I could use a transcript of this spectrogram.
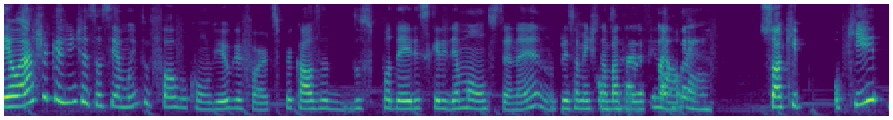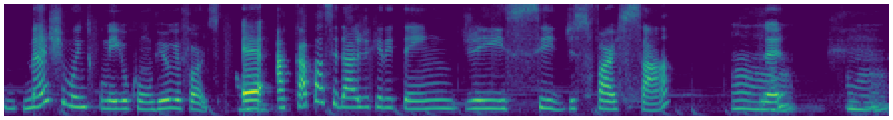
Eu acho que a gente associa muito fogo com o Vilgefortz por causa dos poderes que ele demonstra, né? Principalmente na batalha final. Também. Só que o que mexe muito comigo com o Vilgefortz é a capacidade que ele tem de se disfarçar, Hum, Né? hum.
